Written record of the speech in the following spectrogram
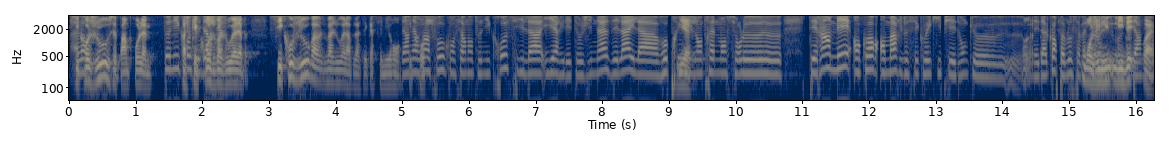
si Kroos joue, c'est pas un problème. Tony Parce que Kroos va jouer. À la... Si Kroos joue, va, va jouer à la place de Casemiro. Dernières infos concernant Tony Kroos. Il a hier, il était au gymnase et là, il a repris l'entraînement sur le terrain, mais encore en marge de ses coéquipiers. Donc, euh, on est d'accord, Pablo, ça va Moi, dernier ouais.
